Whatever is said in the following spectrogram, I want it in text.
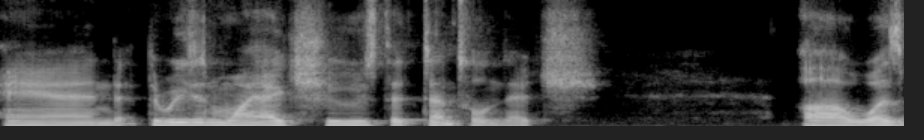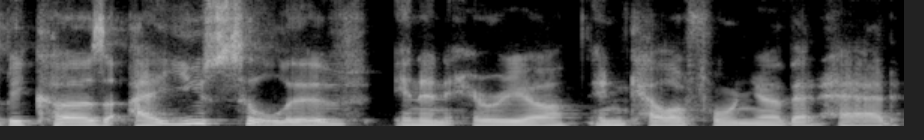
And the reason why I choose the dental niche uh, was because I used to live in an area in California that had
